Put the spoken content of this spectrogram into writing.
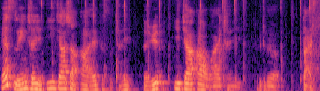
S 零乘以一加上 RX 乘以等于一加 RY 乘以这个这个大 F，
